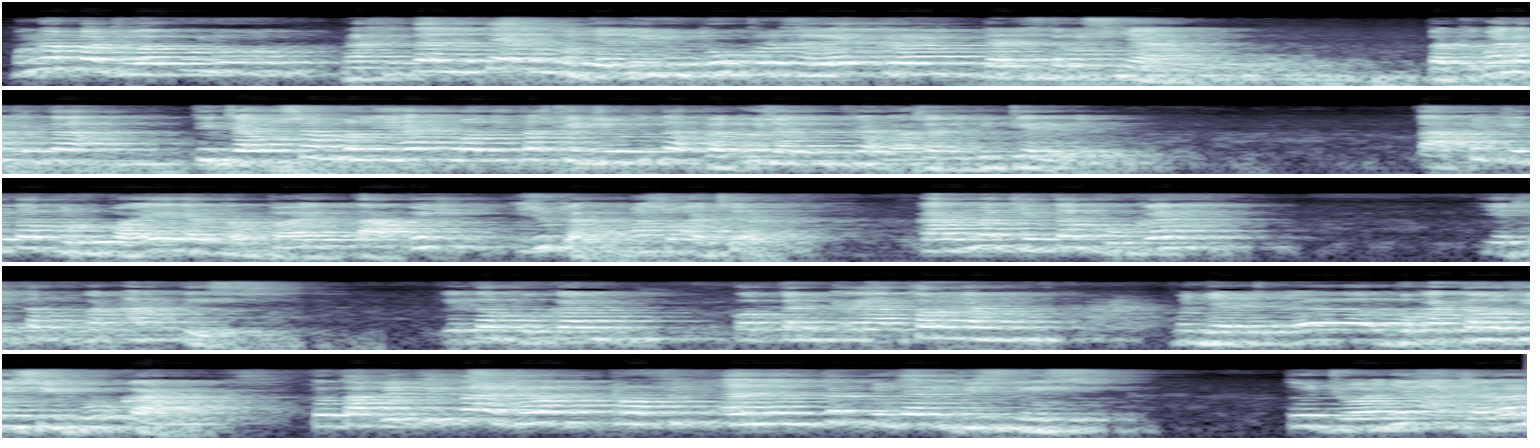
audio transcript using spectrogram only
Mengapa 20? Nah kita nanti akan menjadi youtuber, selebgram dan seterusnya. Bagaimana kita tidak usah melihat kualitas video kita bagus atau tidak, nggak usah dipikir ini. Tapi kita berupaya yang terbaik. Tapi ya sudah masuk aja. Karena kita bukan ya kita bukan artis. Kita bukan konten kreator yang menjadi uh, bukan televisi bukan. Tetapi kita adalah profit oriented mencari bisnis. Tujuannya adalah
